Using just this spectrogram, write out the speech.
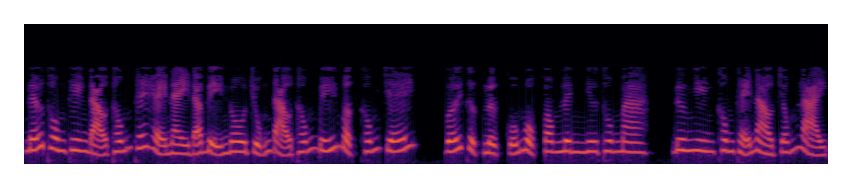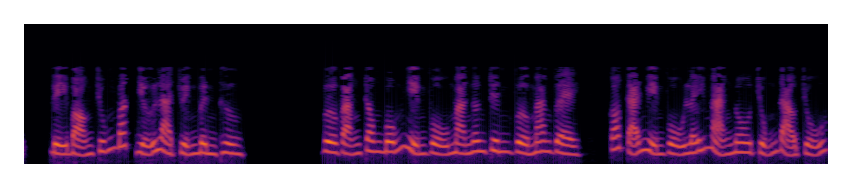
Nếu thôn thiên đạo thống thế hệ này đã bị nô chủng đạo thống bí mật khống chế, với thực lực của một vong linh như thôn ma, đương nhiên không thể nào chống lại, bị bọn chúng bắt giữ là chuyện bình thường. Vừa vặn trong bốn nhiệm vụ mà Ngân Trinh vừa mang về, có cả nhiệm vụ lấy mạng nô chủng đạo chủ.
